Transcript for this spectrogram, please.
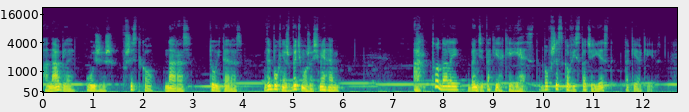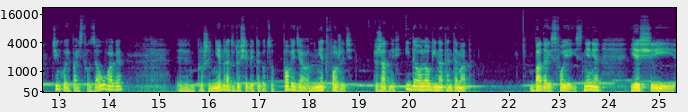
a nagle ujrzysz wszystko naraz, tu i teraz. Wybuchniesz być może śmiechem, a to dalej będzie takie, jakie jest, bo wszystko w istocie jest takie, jakie jest. Dziękuję Państwu za uwagę. Proszę nie brać do siebie tego, co powiedziałem, nie tworzyć żadnych ideologii na ten temat. Badaj swoje istnienie. Jeśli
